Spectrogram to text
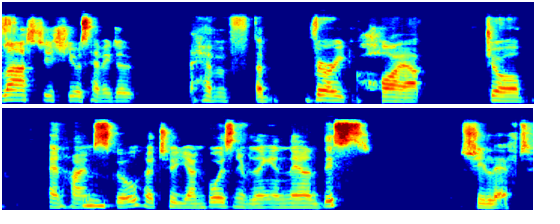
last year she was having to have a, a very high up job and mm. homeschool mm-hmm. her two young boys and everything and now this she left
